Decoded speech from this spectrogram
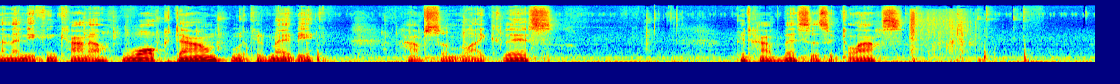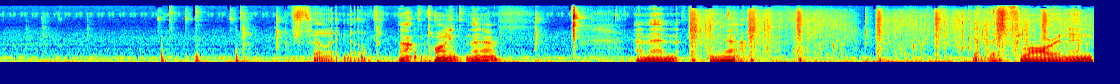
And then you can kind of walk down. We could maybe have some like this could have this as a glass. Filling up. That point there. And then yeah. Get this flooring in.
